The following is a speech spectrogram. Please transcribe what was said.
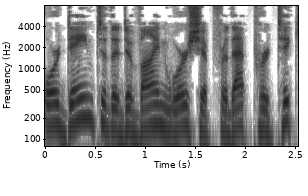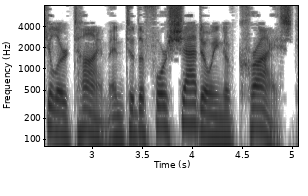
ordained to the divine worship for that particular time and to the foreshadowing of Christ."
